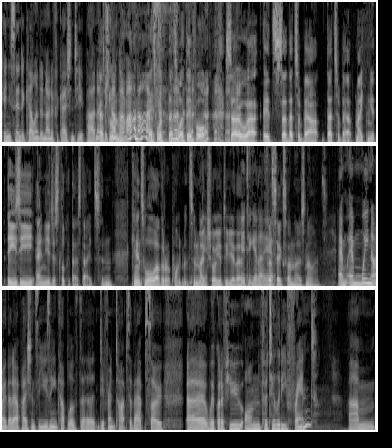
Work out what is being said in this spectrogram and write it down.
Can you send a calendar notification to your partner Absolutely. to come home? Oh, nice. That's what that's what they're for. So uh, it's uh, that's about that's about making it easy, and you just look at those dates and cancel all other appointments, and make Yeah. sure you're together. You're together, for yeah. sex on those nights. And, and we know that our patients are using a couple of the different types of apps. So uh, we've got a few on Fertility Friend. Um,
